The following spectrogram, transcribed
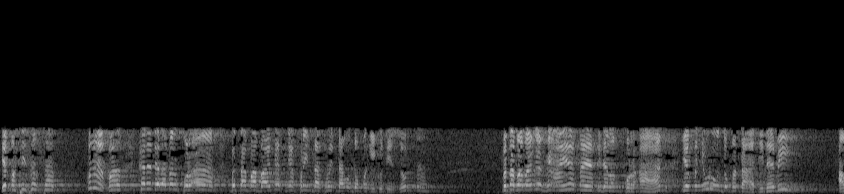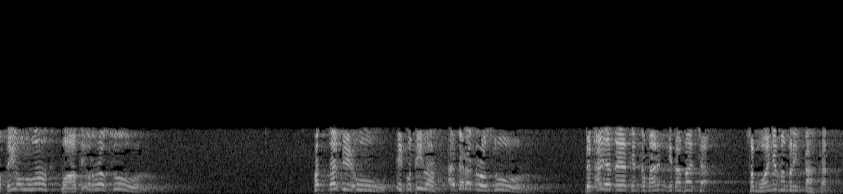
Ya pasti sesat. Mengapa? Karena dalam Al-Quran betapa banyaknya perintah-perintah untuk mengikuti sunnah. Betapa banyaknya ayat-ayat di dalam Quran yang menyuruh untuk mentaati Nabi. Ati'ullah wa ati'ur Rasul. Fattabi'u. Ikutilah ajaran Rasul. Dan ayat-ayat yang kemarin kita baca. Semuanya memerintahkan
